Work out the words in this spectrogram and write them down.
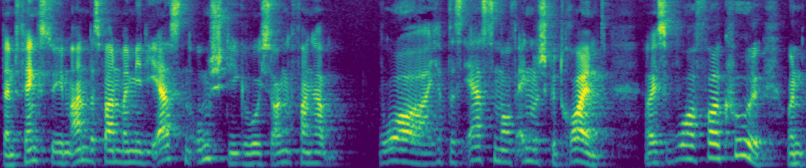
dann fängst du eben an, das waren bei mir die ersten Umstiege, wo ich so angefangen habe, boah, ich habe das erste Mal auf Englisch geträumt. War ich so, boah, voll cool. Und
